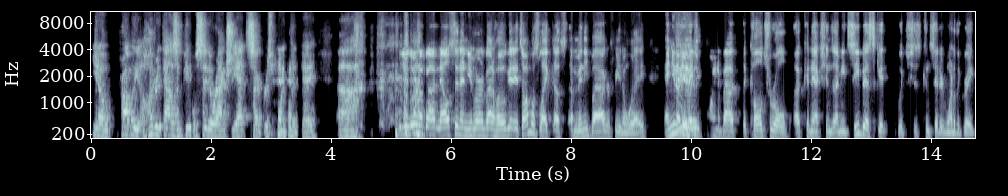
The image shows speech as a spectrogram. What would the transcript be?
you know probably a hundred thousand people say they were actually at Cypress Point that day. Uh, you learn about Nelson and you learn about Hogan. It's almost like a, a mini biography in a way. And you know, you made a point about the cultural uh, connections. I mean, Seabiscuit, which is considered one of the great,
